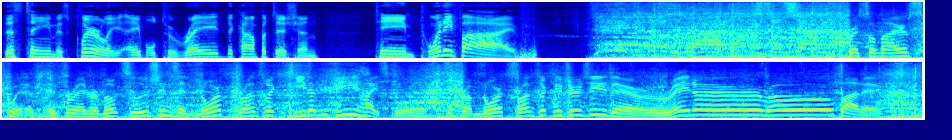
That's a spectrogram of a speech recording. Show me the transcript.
This team is clearly able to raid the competition. Team 25. Bristol Myers Squibb, Infrared Remote Solutions in North Brunswick TWP High School. From North Brunswick, New Jersey, they're Raider Robotix.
